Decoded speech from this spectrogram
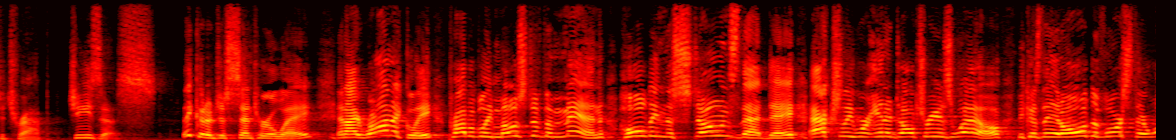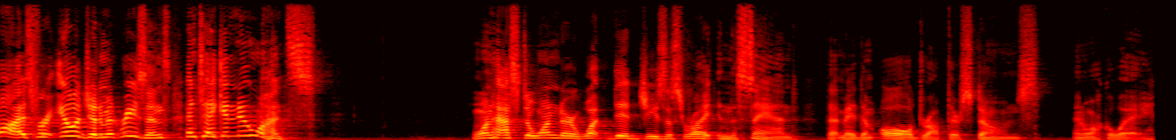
to trap Jesus. They could have just sent her away. And ironically, probably most of the men holding the stones that day actually were in adultery as well because they had all divorced their wives for illegitimate reasons and taken new ones. One has to wonder what did Jesus write in the sand that made them all drop their stones and walk away?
